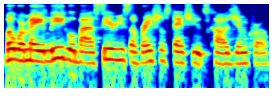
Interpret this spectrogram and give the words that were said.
but were made legal by a series of racial statutes called Jim Crow.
